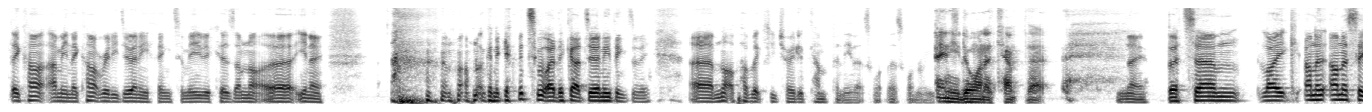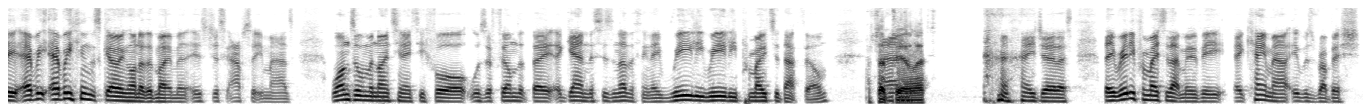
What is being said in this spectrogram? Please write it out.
they can't. I mean, they can't really do anything to me because I'm not. Uh, you know. I'm not, going to go into why they can't do anything to me. Uh, I'm not a publicly traded company. That's what. That's one reason. and you don't want to tempt that. no, but um, like hon- honestly, every everything that's going on at the moment is just absolutely mad. Wonder Woman 1984 was a film that they again. This is another thing they really, really promoted that film. What's up, JLS? hey JLS, they really promoted that movie. It came out, it was rubbish,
